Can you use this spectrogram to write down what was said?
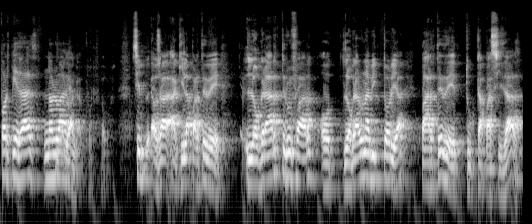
por piedad no lo No lo haga, por favor. Sí, o sea, aquí la parte de lograr triunfar o lograr una victoria parte de tu capacidad,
